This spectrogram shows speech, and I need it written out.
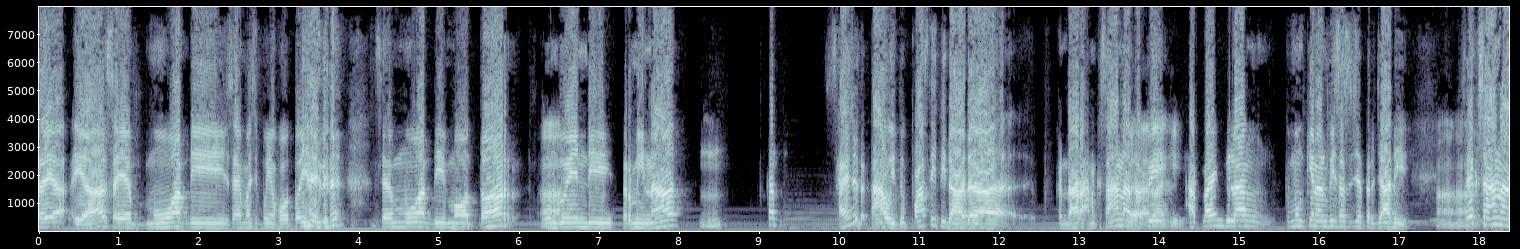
Saya ya saya muat di saya masih punya fotonya itu. saya muat di motor, Ah. tungguin di terminal. Mm. Kan saya sudah tahu itu pasti tidak ada kendaraan ke sana, tapi lagi. upline bilang kemungkinan bisa saja terjadi. Ah, ah, Saya ke sana.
